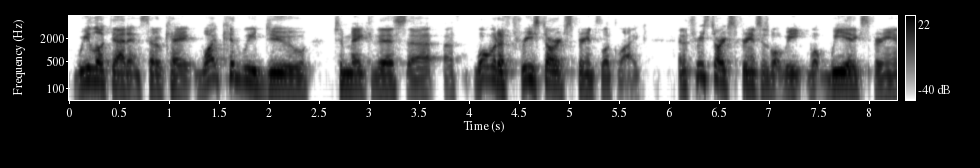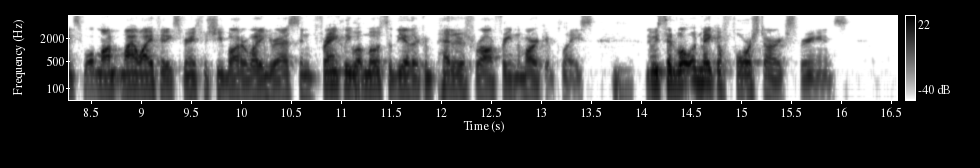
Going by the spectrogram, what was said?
we looked at it and said okay what could we do to make this a, a what would a three star experience look like and a three star experience is what we what we had experienced, what my, my, wife had experienced when she bought her wedding dress, and frankly, what most of the other competitors were offering in the marketplace. Mm-hmm. And we said, what would make a four star experience?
